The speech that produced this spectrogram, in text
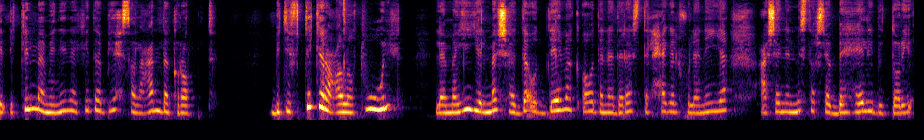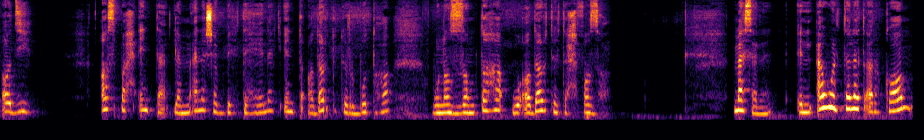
الكلمة من هنا كده بيحصل عندك ربط. بتفتكر على طول لما يجي المشهد ده قدامك آه ده أنا درست الحاجة الفلانية عشان المستر شبهها لي بالطريقة دي. أصبح أنت لما أنا شبهتها لك أنت قدرت تربطها ونظمتها وقدرت تحفظها. مثلا الأول ثلاث أرقام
